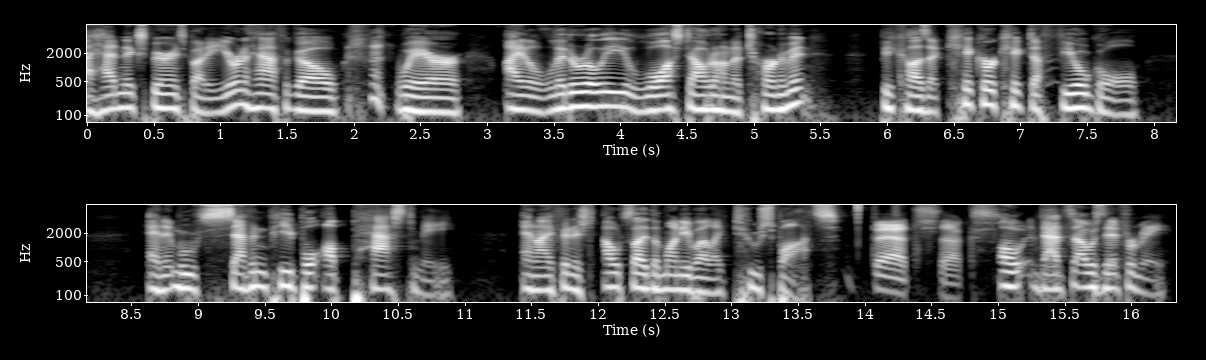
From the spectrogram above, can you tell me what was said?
I had an experience about a year and a half ago where I literally lost out on a tournament because a kicker kicked a field goal and it moved seven people up past me and I finished outside the money by like two spots. That sucks. Oh, that's that was it for me.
